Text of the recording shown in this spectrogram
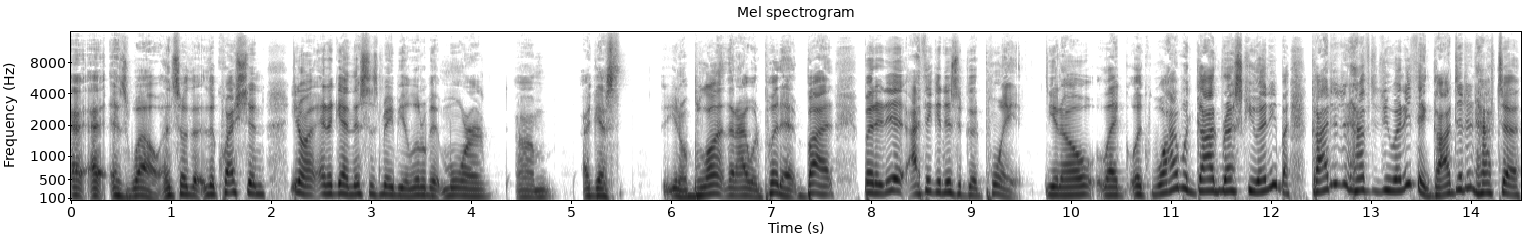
a, a, as well. And so the, the question you know and again this is maybe a little bit more um, i guess you know blunt than i would put it but but it is i think it is a good point you know? Like like why would god rescue anybody? God didn't have to do anything. God didn't have to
